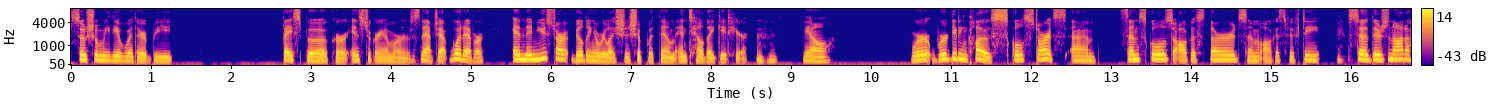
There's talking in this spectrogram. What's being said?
social media, whether it be Facebook or Instagram or Snapchat, whatever. And then you start building a relationship with them until they get here. Mhm. Now, we're we're getting close. School starts. Um, some schools August third, some August fifteenth. So there's not a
